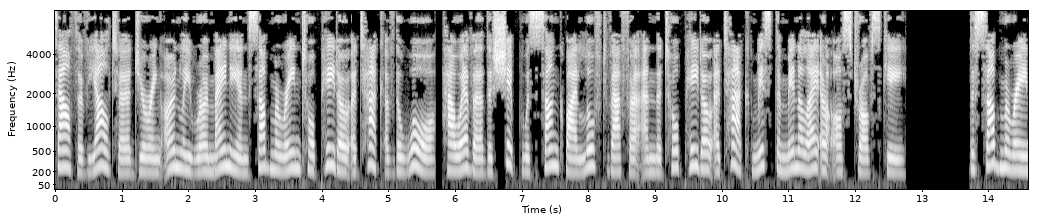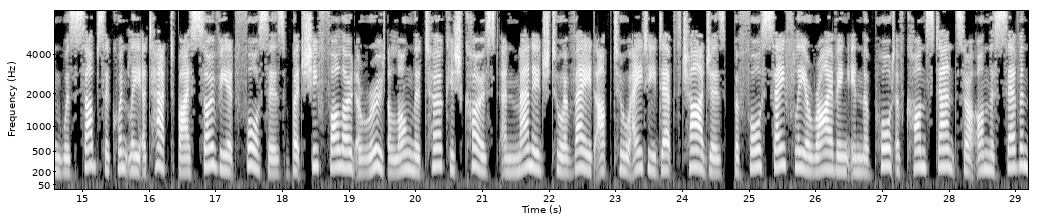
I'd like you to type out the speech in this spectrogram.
south of Yalta during only Romanian submarine torpedo attack of the war, however the ship was sunk by Luftwaffe and the torpedo attack missed the Minalaya Ostrovsky. The submarine was subsequently attacked by Soviet forces but she followed a route along the Turkish coast and managed to evade up to 80 depth charges, before safely arriving in the port of Constanța on 7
